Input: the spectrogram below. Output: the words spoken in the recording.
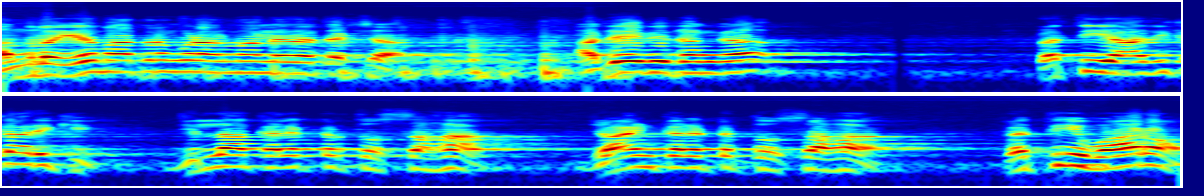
అందులో ఏమాత్రం కూడా అనుమానం లేదు అధ్యక్ష. అదేవిధంగా ప్రతి అధికారికి జిల్లా కలెక్టర్తో సహా జాయింట్ కలెక్టర్తో సహా ప్రతి వారం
